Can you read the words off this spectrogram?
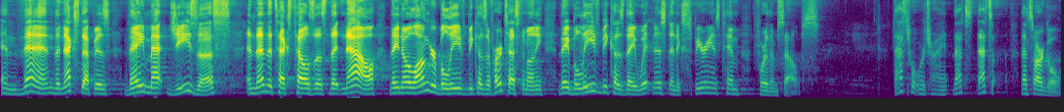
And then the next step is they met Jesus and then the text tells us that now they no longer believe because of her testimony, they believe because they witnessed and experienced him for themselves. That's what we're trying. That's, that's, that's our goal.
